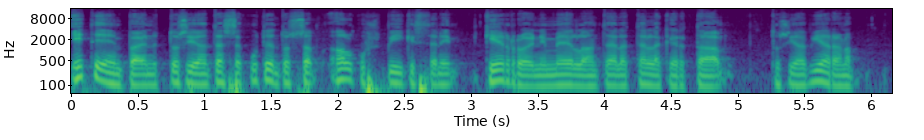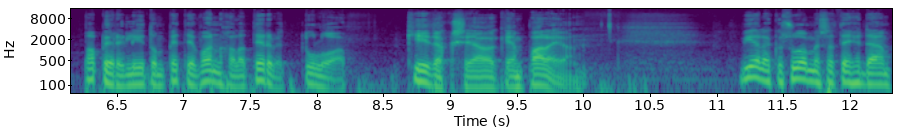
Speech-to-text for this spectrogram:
eteenpäin nyt tosiaan tässä, kuten tuossa alkuspiikissäni kerroin, niin meillä on täällä tällä kertaa tosiaan vieraana Paperiliiton Pete Vanhala, tervetuloa. Kiitoksia oikein paljon. Vieläkö Suomessa tehdään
